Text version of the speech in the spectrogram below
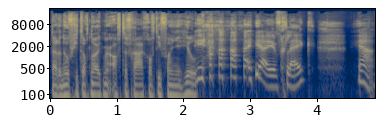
Nou, dan hoef je toch nooit meer af te vragen of die van je hield. Ja, ja je hebt gelijk. Ja.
